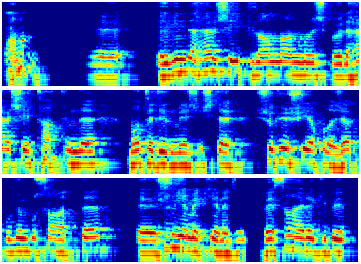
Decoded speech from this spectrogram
evet. Ama e, evinde her şey planlanmış, böyle her şey takvimde not edilmiş, işte şu gün şu yapılacak, bugün bu saatte e, şu hı. yemek yenecek vesaire gibi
